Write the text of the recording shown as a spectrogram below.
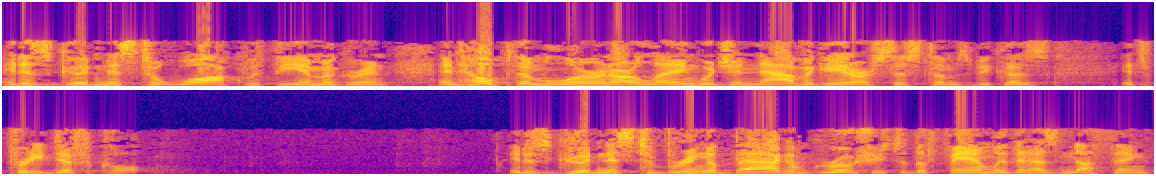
It is goodness to walk with the immigrant and help them learn our language and navigate our systems because it's pretty difficult. It is goodness to bring a bag of groceries to the family that has nothing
